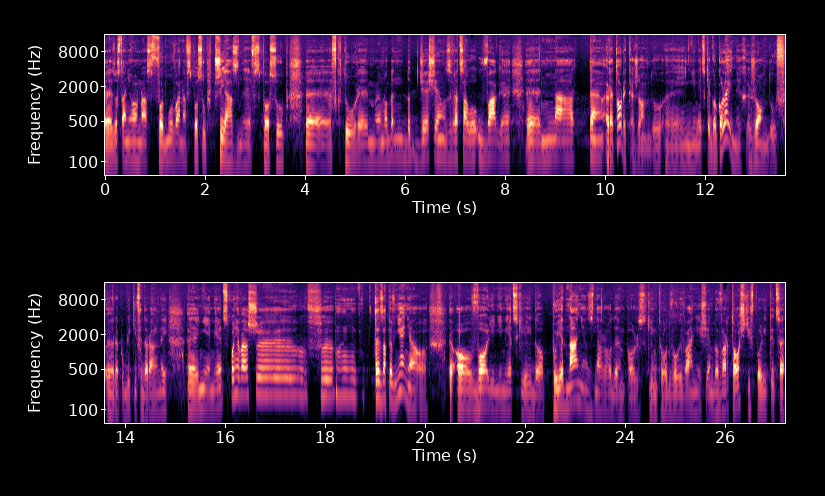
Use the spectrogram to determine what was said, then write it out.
e, zostanie ona sformułowana w sposób przyjazny, w sposób, e, w którym no, będzie się zwracało uwagę e, na tę retorykę rządu e, niemieckiego, kolejnych rządów Republiki Federalnej e, Niemiec, ponieważ e, te zapewnienia o, o woli niemieckiej do pojednania z narodem polskim, to odwoływanie się do wartości w polityce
